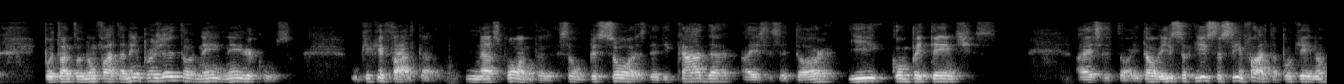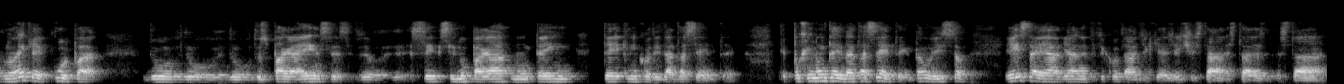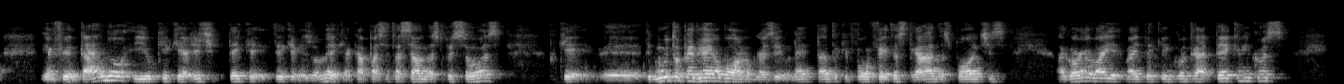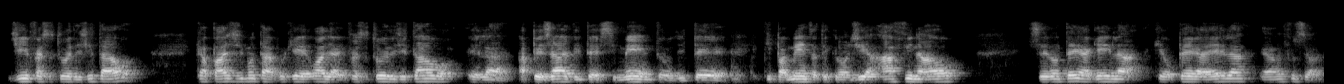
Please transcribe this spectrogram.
Portanto, não falta nem projeto, nem, nem recurso. O que, que falta? Nas pontas, são pessoas dedicadas a esse setor e competentes a esse setor. Então, isso, isso sim falta, porque não, não é que é culpa do, do, do, dos paraenses se, se no Pará não tem técnico de data center. É porque não tem data center. Então, isso, essa é a grande dificuldade que a gente está, está, está enfrentando e o que, que a gente tem que, tem que resolver, que é a capacitação das pessoas, porque é, tem muito pedreiro bom no Brasil, né? Tanto que foram feitas estradas, pontes. Agora vai, vai ter que encontrar técnicos de infraestrutura digital capazes de montar, porque, olha, a infraestrutura digital, ela, apesar de ter cimento, de ter equipamento, tecnologia, afinal, se não tem alguém lá que opera ela, ela não funciona.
